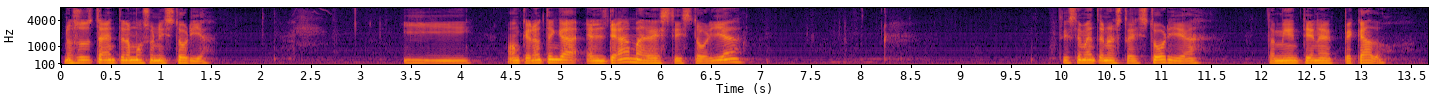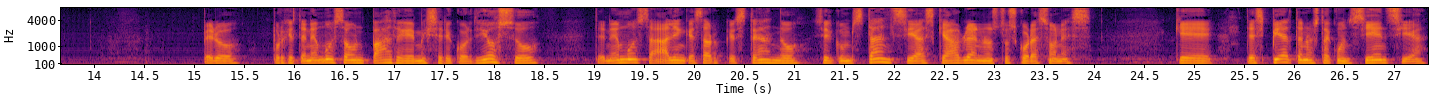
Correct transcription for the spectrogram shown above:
nosotros también tenemos una historia. Y aunque no tenga el drama de esta historia, tristemente nuestra historia también tiene pecado. Pero porque tenemos a un Padre misericordioso, tenemos a alguien que está orquestando circunstancias que hablan en nuestros corazones, que despierta nuestra conciencia,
